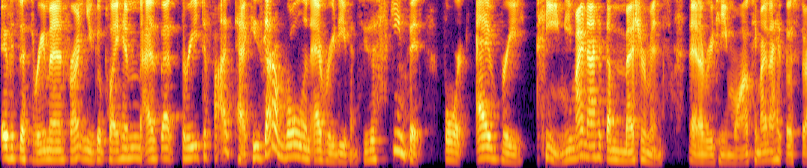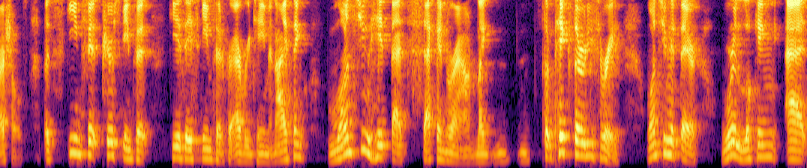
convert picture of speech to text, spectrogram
If it's a three man front, you could play him as that three to five tech. He's got a role in every defense. He's a scheme fit for every team. He might not hit the measurements that every team wants. He might not hit those thresholds, but scheme fit, pure scheme fit he is a scheme fit for every team. And I think once you hit that second round, like th- pick 33, once you hit there, we're looking at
